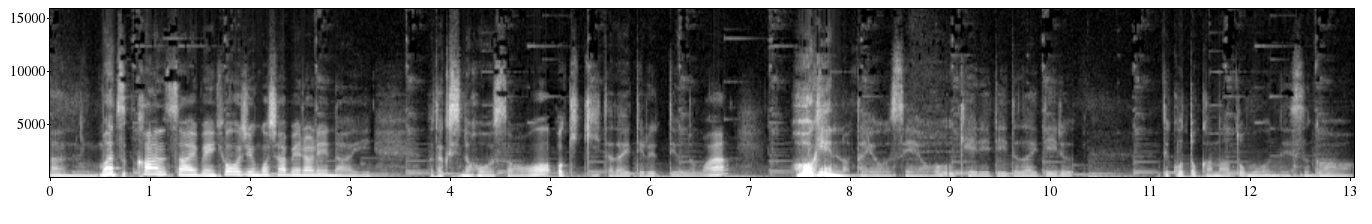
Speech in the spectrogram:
あのまず関西弁標準語喋られない私の放送をお聞きいただいてるっていうのは方言の多様性を受け入れていただいているってことかなと思うんですが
